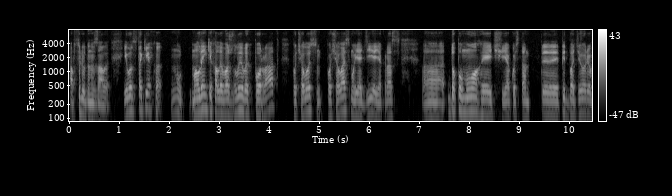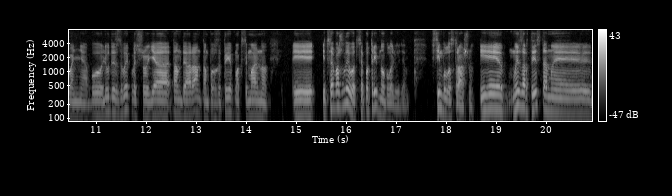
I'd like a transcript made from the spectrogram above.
Абсолютно не знали. І от з таких е, ну маленьких, але важливих порад почалось почалась моя дія якраз е, допомоги чи якось там е, підбадьорювання. Бо люди звикли, що я там, де арам, там позитив максимально. І, і це важливо, це потрібно було людям. Всім було страшно. І ми з артистами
